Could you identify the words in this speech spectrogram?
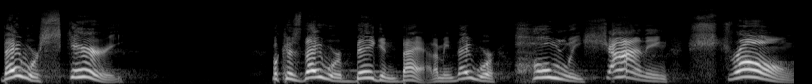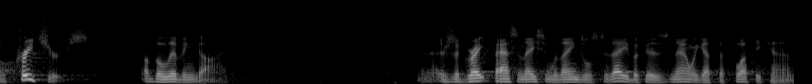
They were scary because they were big and bad. I mean, they were holy, shining, strong creatures of the living God. There's a great fascination with angels today because now we got the fluffy kind.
